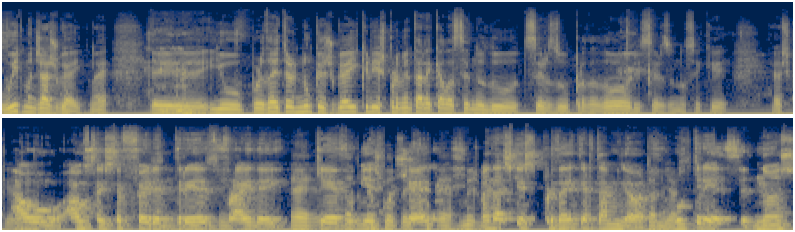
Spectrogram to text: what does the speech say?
O Hitman já joguei, não é? Eh, E o Predator nunca joguei e queria experimentar aquela cena do, de seres o predador e seres o não sei o quê. Acho que era- Ao, ao sexta-feira 13, sim. Friday, É, que é do mesmo contexto, género, é, mesmo. mas acho que este Predator está melhor. Está melhor, o sim. 13, nós,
